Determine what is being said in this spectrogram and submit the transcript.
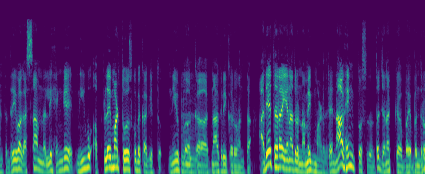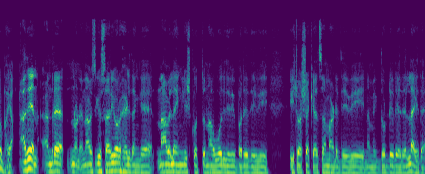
ಅಂತಂದ್ರೆ ಇವಾಗ ಅಸ್ಸಾಂನಲ್ಲಿ ಹೆಂಗೆ ನೀವು ಅಪ್ಲೈ ಮಾಡಿ ತೋರಿಸ್ಕೋಬೇಕಾಗಿತ್ತು. ನೀವು ನಾಗರಿಕರು ಅಂತ. ಅದೇ ತರ ಏನಾದ್ರು ನಮಗ್ ಮಾಡಿದ್ರೆ ನಾವ್ ಹೆಂಗ್ ತೋರ್ಸೋದು ಅಂತ ಜನಕ್ಕೆ ಬಂದಿರೋ ಭಯ. ಅದೇ ಅಂದ್ರೆ ನೋಡಿ ನಾವು ಸರಿ ಹೇಳಿದಂಗೆ ಹೇಳ್ದಂಗೆ ನಾವೆಲ್ಲ ಇಂಗ್ಲಿಷ್ ಗೊತ್ತು ನಾವು ಓದಿದೀವಿ ಬರೆದಿದೀವಿ. ಇಷ್ಟು ವರ್ಷ ಕೆಲಸ ಮಾಡಿದೀವಿ ನಮಗ್ ದುಡ್ಡಿದೆ ಇದೆಲ್ಲ ಇದೆ.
